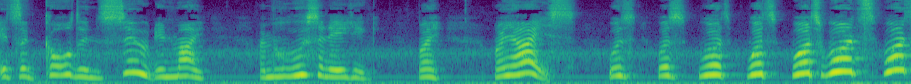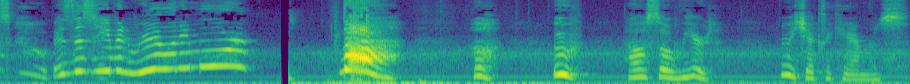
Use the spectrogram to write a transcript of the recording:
it's a golden suit in my I'm hallucinating. My my eyes. Was was what what's what's what's what's is this even real anymore? Ah! Oh, ooh, that was so weird. Let me check the cameras.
